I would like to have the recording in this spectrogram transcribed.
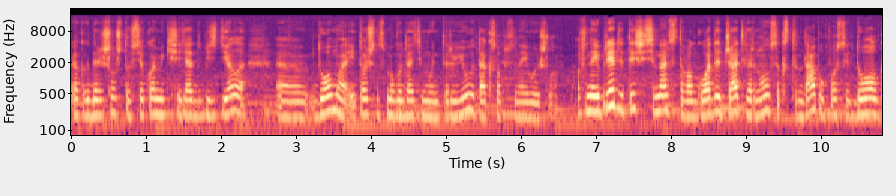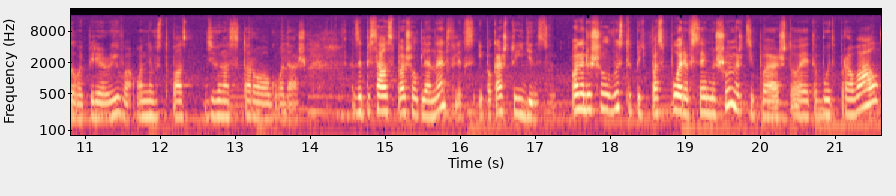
э, когда решил, что все комики сидят без дела э, дома и точно смогут дать ему интервью, и так, собственно, и вышло. В ноябре 2017 года Джад вернулся к стендапу после долгого перерыва, он не выступал с 92 года аж записал спешл для Netflix и пока что единственный. Он решил выступить, поспорив с Эми Шумер, типа, что это будет провал,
